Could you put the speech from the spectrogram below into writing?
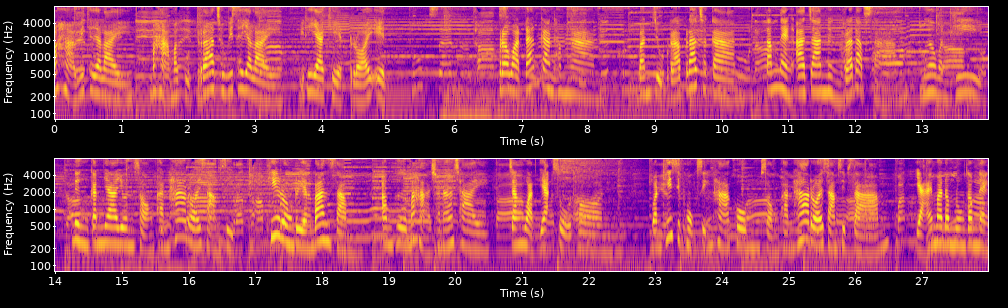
มหาวิทยาลัย มหามกุฏราชวิทยาลัย วิทยาเขตร้อยเอ็ดประวัติด้านการทำงาน บรรจุรับราชการ ตำแหน่งอาจารย์หนึ่งระดับ 3 เมื่อวันที่ 1 กันยายน 2530 ที่โรงเรียนบ้านซำอำเภอมหาชนะชัย จังหวัดยะโสธร วันที่ 16 สิงหาคม 2533 ย้ายมาดำรงตำแหน่ง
